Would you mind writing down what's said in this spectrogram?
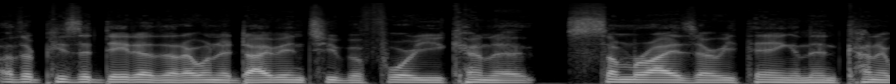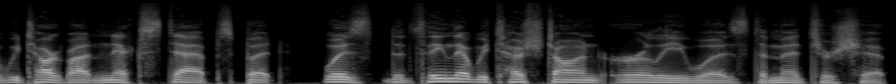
other piece of data that I want to dive into before you kind of summarize everything and then kind of we talk about next steps, but was the thing that we touched on early was the mentorship.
